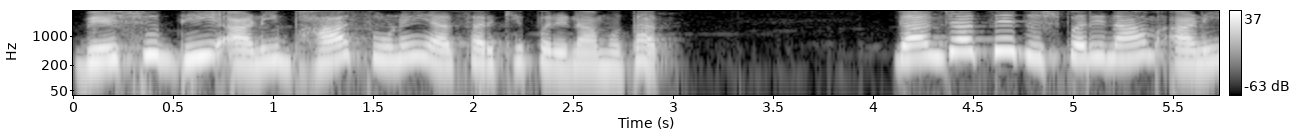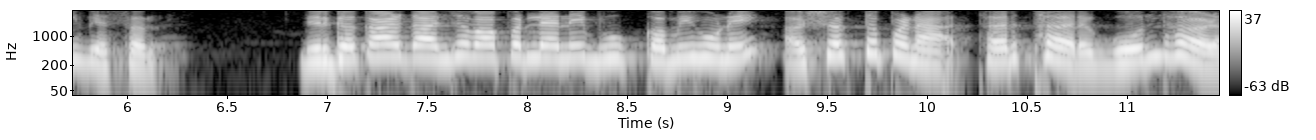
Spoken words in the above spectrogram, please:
बेशुद्धी आणि भास होणे यासारखे परिणाम होतात. गांजाचे दुष्परिणाम आणि व्यसन. दीर्घकाळ गांजा वापरल्याने भूक कमी होणे अशक्तपणा थरथर गोंधळ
